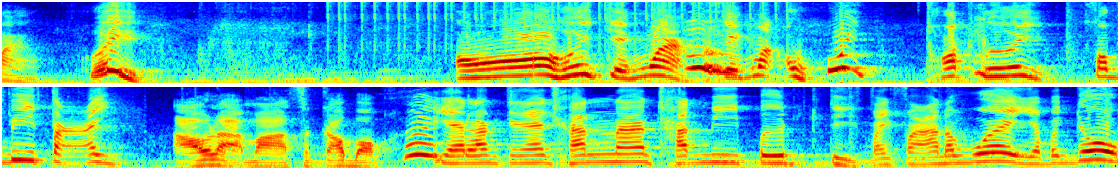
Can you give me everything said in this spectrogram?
ปังเฮ้ย อ๋อเฮ้ยเจ๋งว่ะเจ๋งว่ะโอ้ยช็อตเลยซอมบี้ตาย เอาล่ะมาสเกาวบอกเฮ้ยอย่ารังแกฉันนะฉันมีปืนติดไฟฟ้านะเว้ยอย่ามายุ่ง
